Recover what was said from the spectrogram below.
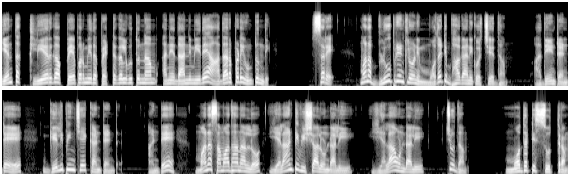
ఎంత క్లియర్గా పేపర్ మీద పెట్టగలుగుతున్నాం అనే దానిమీదే ఆధారపడి ఉంటుంది. సరే మన బ్లూ ప్రింట్లోని మొదటి భాగానికొచ్చేద్దాం అదేంటంటే గెలిపించే కంటెంట్. అంటే మన సమాధానాల్లో ఎలాంటి విషయాలుండాలి? ఎలా ఉండాలి? చూద్దాం. మొదటి సూత్రం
